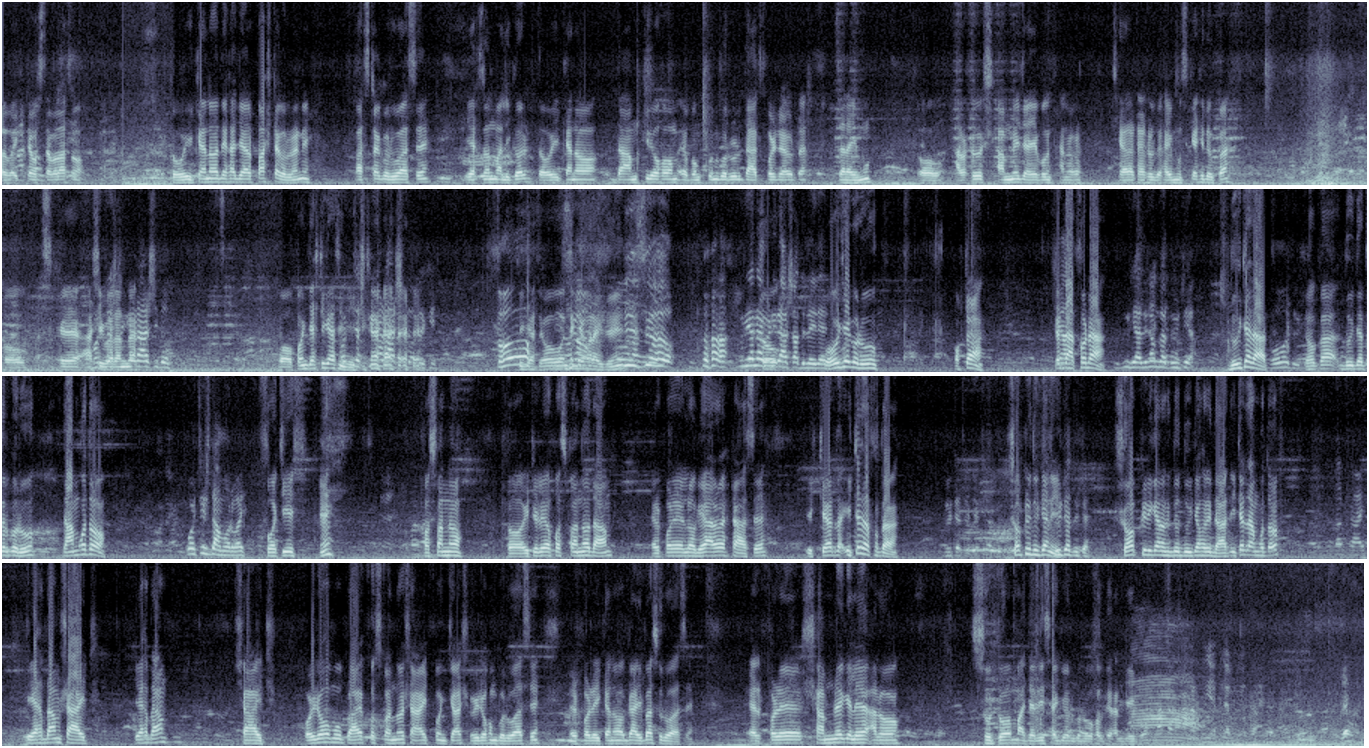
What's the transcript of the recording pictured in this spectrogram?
ভাই একটা অবস্থা? আছো? তো এইখানেও দেখা যায় আর পাঁচটা গরু নানি পাঁচটা গরু আছে, একজন মালিকর। তো এইখানে দাম কীরকম এবং কোন গরুর দাঁত কয়টা, ওটা জানাইমু তো আর সামনে যাই এবং থানার চেহারাটা দেখাই। মুসকে আসি দোকা তো আজকে আশি বারান্না ও পঞ্চাশ টাকা আসিনি ঠিক আছে ও অনেক আইছে ওই যে গরু। সে দাঁত কটা? দুইটা। দাঁত? ওকা দুই দাঁতের গরু। দাম কত? পঁচিশ দাম ওর ভাই। পঁচিশ হ্যাঁ? পঁচপান্ন। তো ইটালি পঁচপান্ন দাম। এরপরে লগে আরও একটা আছে। ইটার দা- ইটার দাঁত কত সবটি দুইটা নেই দুইটা দুইটা। সবটি কেন কিন্তু দুইটা করে দাঁত? ইটার দাম কত? এক দাম ষাট। এক দাম ষাট। ওইরকমও প্রায় পঁচপান্ন ষাট পঞ্চাশ ওই রকম গরু আছে। এরপরে এখানে গাই বাছুরও আছে। এরপরে সামনে গেলে আরও ছোট মাঝারি সাইজের গরু হল দেখান যাইব।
